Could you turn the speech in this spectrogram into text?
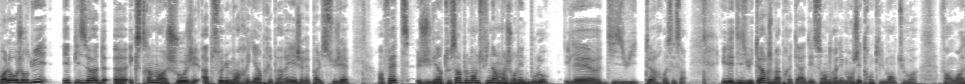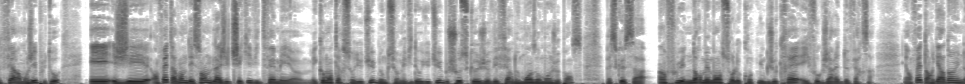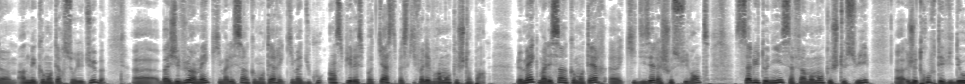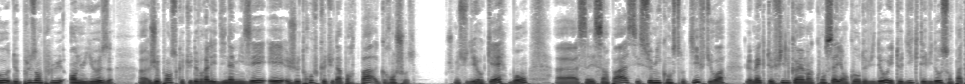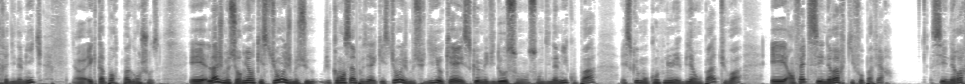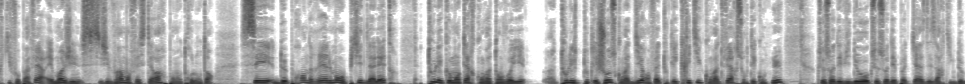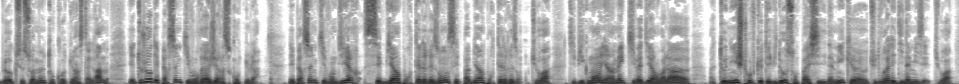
Bon alors aujourd'hui, épisode euh, extrêmement à chaud, j'ai absolument rien préparé, j'avais pas le sujet. En fait, je viens tout simplement de finir ma journée de boulot. Il est 18h, euh, ouais c'est ça. Il est 18h, je m'apprêtais à descendre, aller manger tranquillement, tu vois. Enfin, on va faire à manger plutôt. Et j'ai, en fait, avant de descendre, là, j'ai checké vite fait mes, euh, mes commentaires sur YouTube, donc sur mes vidéos YouTube, chose que je vais faire de moins en moins, je pense, parce que ça influe énormément sur le contenu que je crée et il faut que j'arrête de faire ça. Et en fait, en regardant euh, un de mes commentaires sur YouTube, euh, bah, j'ai vu un mec qui m'a laissé un commentaire et qui m'a du coup inspiré ce podcast parce qu'il fallait vraiment que je t'en parle. Le mec m'a laissé un commentaire qui disait la chose suivante Salut Tony, ça fait un moment que je te suis. je trouve tes vidéos de plus en plus ennuyeuses. Euh, je pense que tu devrais les dynamiser et je trouve que tu n'apportes pas grand-chose. Je me suis dit ok, bon, euh, c'est sympa, c'est semi-constructif, tu vois. Le mec te file quand même un conseil en cours de vidéo, il te dit que tes vidéos sont pas très dynamiques euh, et que t'apportes pas grand-chose. Et là, je me suis remis en question et je me suis, j'ai commencé à me poser la question et je me suis dit ok, est-ce que mes vidéos sont, sont dynamiques ou pas? Est-ce que mon contenu est bien ou pas, tu vois? Et en fait, c'est une erreur qu'il faut pas faire c'est une erreur qu'il faut pas faire. Et moi, j'ai vraiment fait cette erreur pendant trop longtemps. C'est de prendre réellement au pied de la lettre tous les commentaires qu'on va t'envoyer, euh, toutes les choses qu'on va te dire, en fait, toutes les critiques qu'on va te faire sur tes contenus, que ce soit des vidéos, que ce soit des podcasts, des articles de blog, que ce soit même ton contenu Instagram, il y a toujours des personnes qui vont réagir à ce contenu-là. Des personnes qui vont dire c'est bien pour telle raison, c'est pas bien pour telle raison. Tu vois, typiquement, il y a un mec qui va dire voilà, euh, bah, Tony, je trouve que tes vidéos sont pas assez dynamiques, euh, tu devrais les dynamiser. Tu vois?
